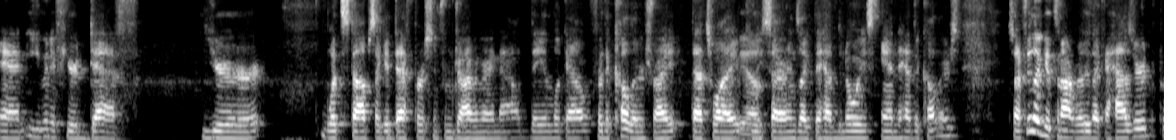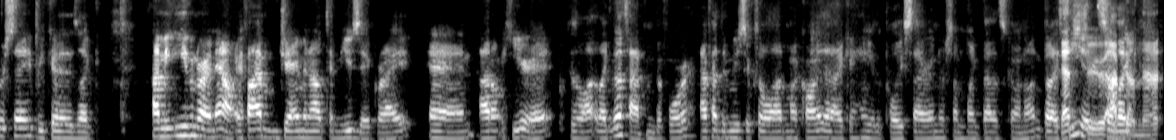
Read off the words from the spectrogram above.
And even if you're deaf, you're what stops like a deaf person from driving right now they look out for the colors right that's why Yeah. police sirens like they have the noise and they have the colors so i feel like it's not really like a hazard per se because like i mean even right now if i'm jamming out to music right and i don't hear it because a lot like that's happened before i've had the music so loud in my car that i can hear the police siren or something like that that's going on but i that's see true. it so I've like done that.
